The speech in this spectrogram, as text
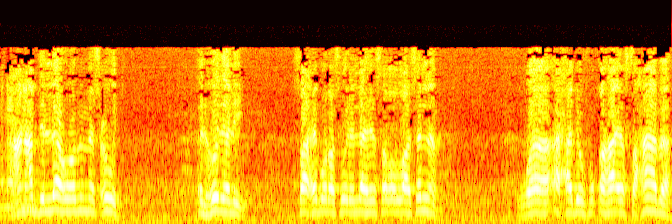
عن, عن عبد الله وهو بن مسعود. الهذلي صاحب رسول الله صلى الله عليه وسلم وأحد فقهاء الصحابة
